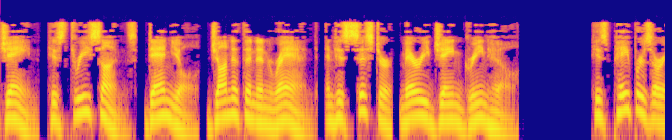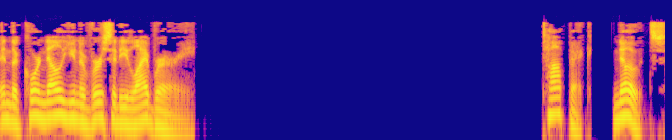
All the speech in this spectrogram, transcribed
Jane, his three sons, Daniel, Jonathan and Rand, and his sister, Mary Jane Greenhill. His papers are in the Cornell University Library. Notes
